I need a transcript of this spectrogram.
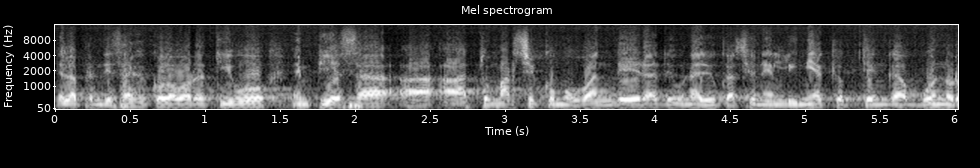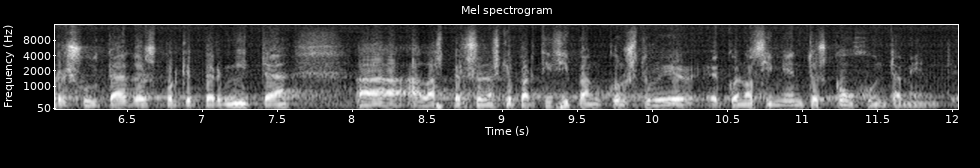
el aprendizaje colaborativo empieza a, tomarse como bandera de una educación en línea que obtenga buenos resultados porque permita a, a las personas que participan construir eh, conocimientos conjuntamente.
